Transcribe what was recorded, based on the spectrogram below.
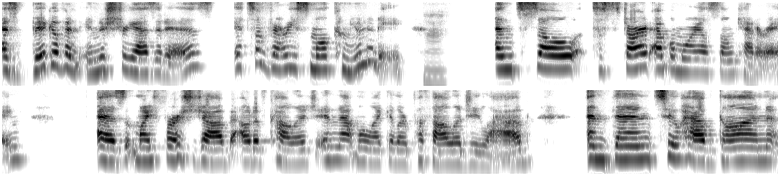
As big of an industry as it is, it's a very small community. Mm. And so to start at Memorial Sloan Kettering as my first job out of college in that molecular pathology lab, and then to have gone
